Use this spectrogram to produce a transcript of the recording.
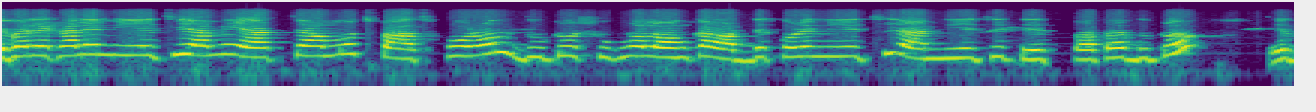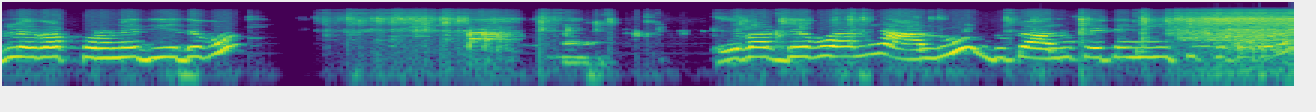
এবার এখানে নিয়েছি আমি এক চামচ পাঁচ ফোড়ন দুটো শুকনো লঙ্কা অর্ধেক করে নিয়েছি, আর নিয়েছি তেজপাতা দুটো। এগুলো এবার ফোড়নে দিয়ে দেব। এবার দেব আমি আলু, দুটো আলু কেটে নিয়েছি ছোট করে।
